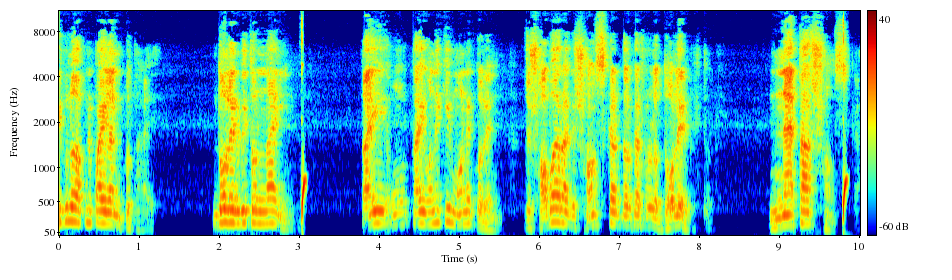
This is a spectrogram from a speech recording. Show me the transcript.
এগুলো আপনি পাইলেন কোথায়? দলের ভিতর নাই। তাই তাই অনেকেই মনে করেন যে সবার আগে সংস্কার দরকার হলো দলের ভিতর, নেতার সংস্কার।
